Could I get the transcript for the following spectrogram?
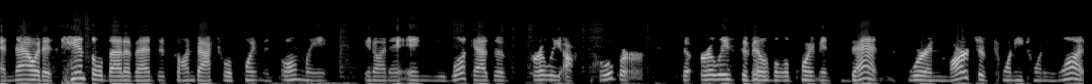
and now it has canceled that event. It's gone back to appointments only. You know, and, and you look as of early October, the earliest available appointments then were in March of 2021.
